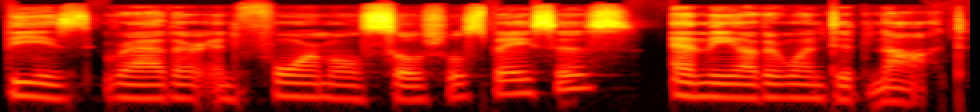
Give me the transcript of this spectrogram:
these rather informal social spaces, and the other one did not.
